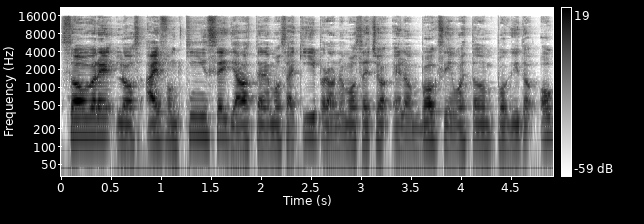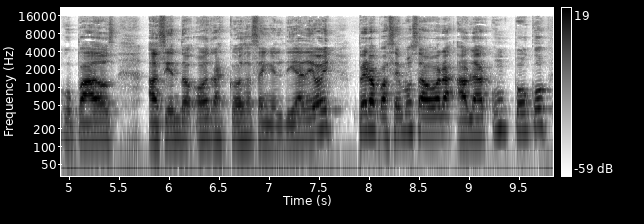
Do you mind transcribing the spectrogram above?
sobre los iPhone 15, ya los tenemos aquí, pero no hemos hecho el unboxing, hemos estado un poquito ocupados haciendo otras cosas en el día de hoy, pero pasemos ahora a hablar un poco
